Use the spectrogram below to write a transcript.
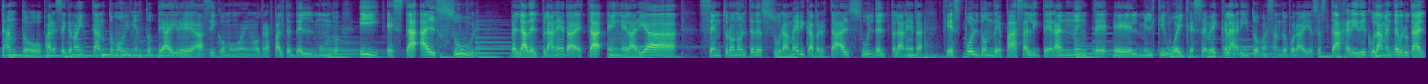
tanto, o parece que no hay tanto movimiento de aire así como en otras partes del mundo. Y está al sur, ¿verdad? Del planeta. Está en el área centro-norte de Sudamérica, pero está al sur del planeta, que es por donde pasa literalmente el Milky Way, que se ve clarito pasando por ahí. Eso está ridículamente brutal.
